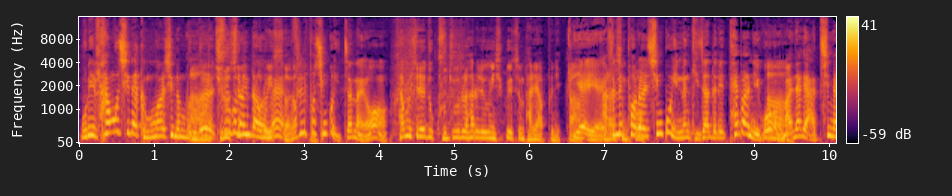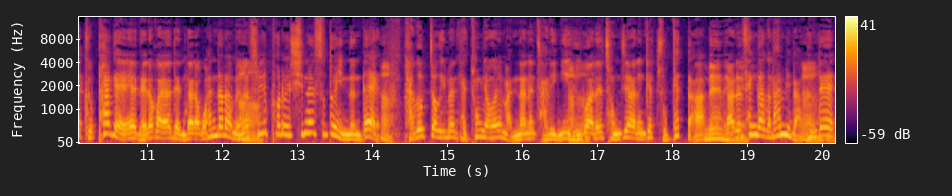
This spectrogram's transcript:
우리 사무실에 근무하시는 분들 아, 출근한 다음에 있어요? 슬리퍼 신고 있잖아요. 사무실에도 구두를 하루 종일 신고 있으면 발이 아프니까. 예, 예. 슬리퍼를 신고. 신고. 있는 기자들이 태반이고 어. 만약에 아침에 급하게 내려가야 된다라고 한다라면 어. 슬리퍼를 신을 수도 있는데 어. 가급적이 아니면 대통령을 만나는 자리니 어. 의관을 정제하는 게 좋겠다라는 네네네. 생각은 합니다. 어. 근데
